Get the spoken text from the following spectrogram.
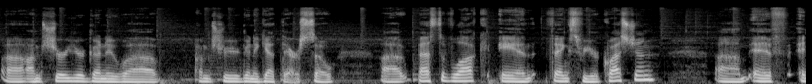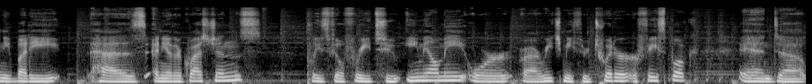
uh, I'm sure you're going to. Uh, I'm sure you're going to get there. So uh, best of luck and thanks for your question. Um, if anybody has any other questions, please feel free to email me or uh, reach me through Twitter or Facebook and uh,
